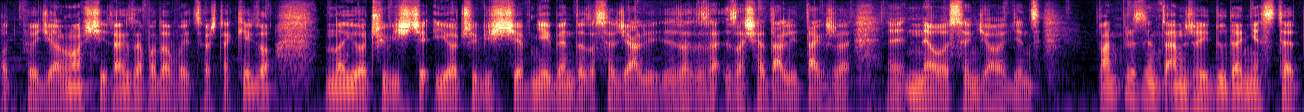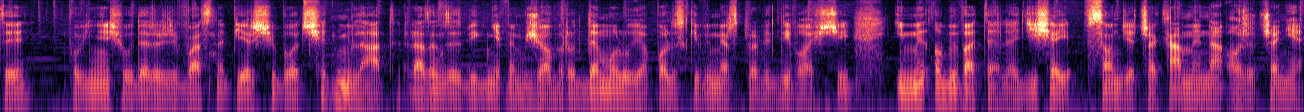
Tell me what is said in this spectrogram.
odpowiedzialności tak, zawodowej, coś takiego. No i oczywiście, i oczywiście w niej będą zasiadali, zasiadali także neosędziowie, więc pan prezydent Andrzej Duda niestety powinien się uderzyć w własne piersi, bo od siedmiu lat razem ze Zbigniewem Ziobro demoluje polski wymiar sprawiedliwości i my obywatele dzisiaj w sądzie czekamy na orzeczenie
